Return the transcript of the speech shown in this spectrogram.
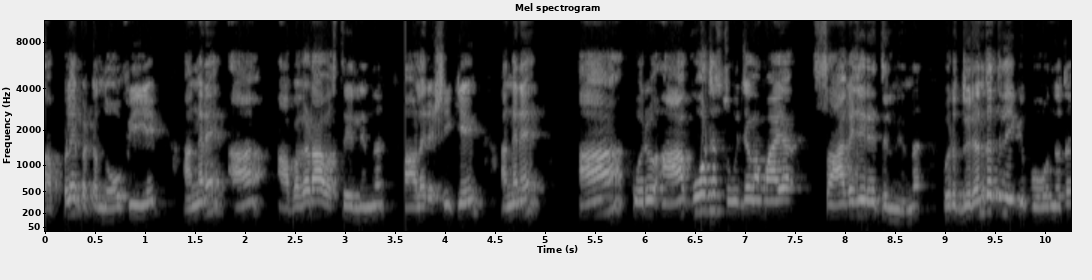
സപ്ലൈ പെട്ടെന്ന് ഓഫ് ചെയ്യുകയും അങ്ങനെ ആ അപകടാവസ്ഥയിൽ നിന്ന് ആളെ രക്ഷിക്കുകയും അങ്ങനെ ആ ഒരു ആഘോഷ സൂചകമായ സാഹചര്യത്തിൽ നിന്ന് ഒരു ദുരന്തത്തിലേക്ക് പോകുന്നത്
